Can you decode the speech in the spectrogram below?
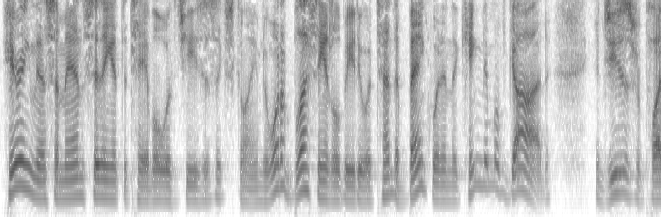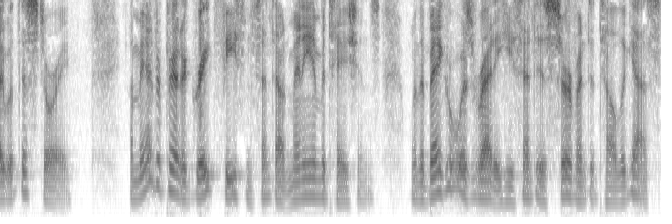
Hearing this, a man sitting at the table with Jesus exclaimed, "What a blessing it'll be to attend a banquet in the kingdom of God!" And Jesus replied with this story. A man prepared a great feast and sent out many invitations. When the banquet was ready, he sent his servant to tell the guests,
